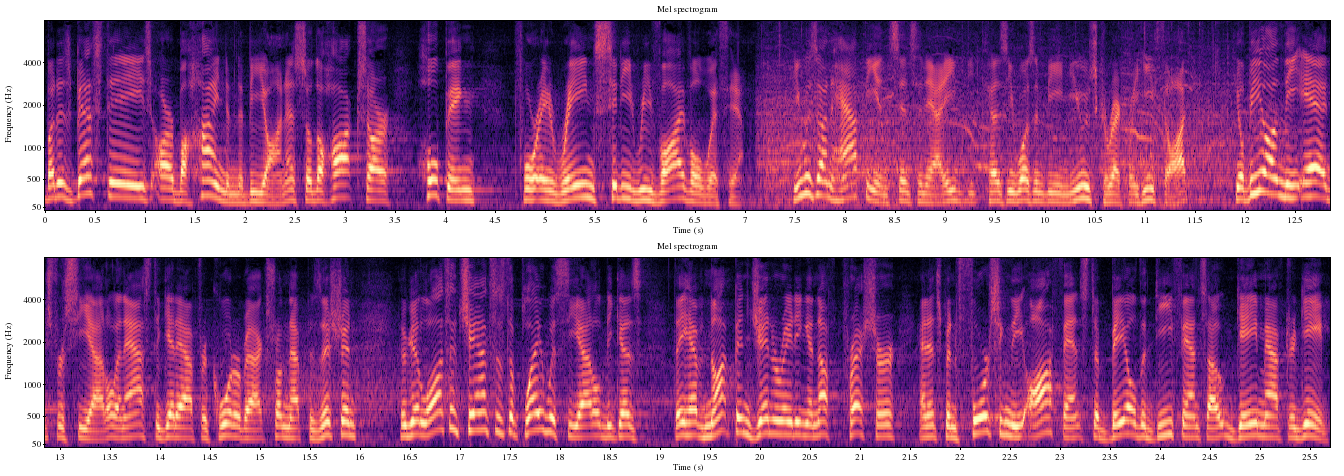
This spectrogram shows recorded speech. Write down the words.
But his best days are behind him, to be honest, so the Hawks are hoping for a Rain City revival with him. He was unhappy in Cincinnati because he wasn't being used correctly, he thought. He'll be on the edge for Seattle and asked to get after quarterbacks from that position. He'll get lots of chances to play with Seattle because they have not been generating enough pressure, and it's been forcing the offense to bail the defense out game after game.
